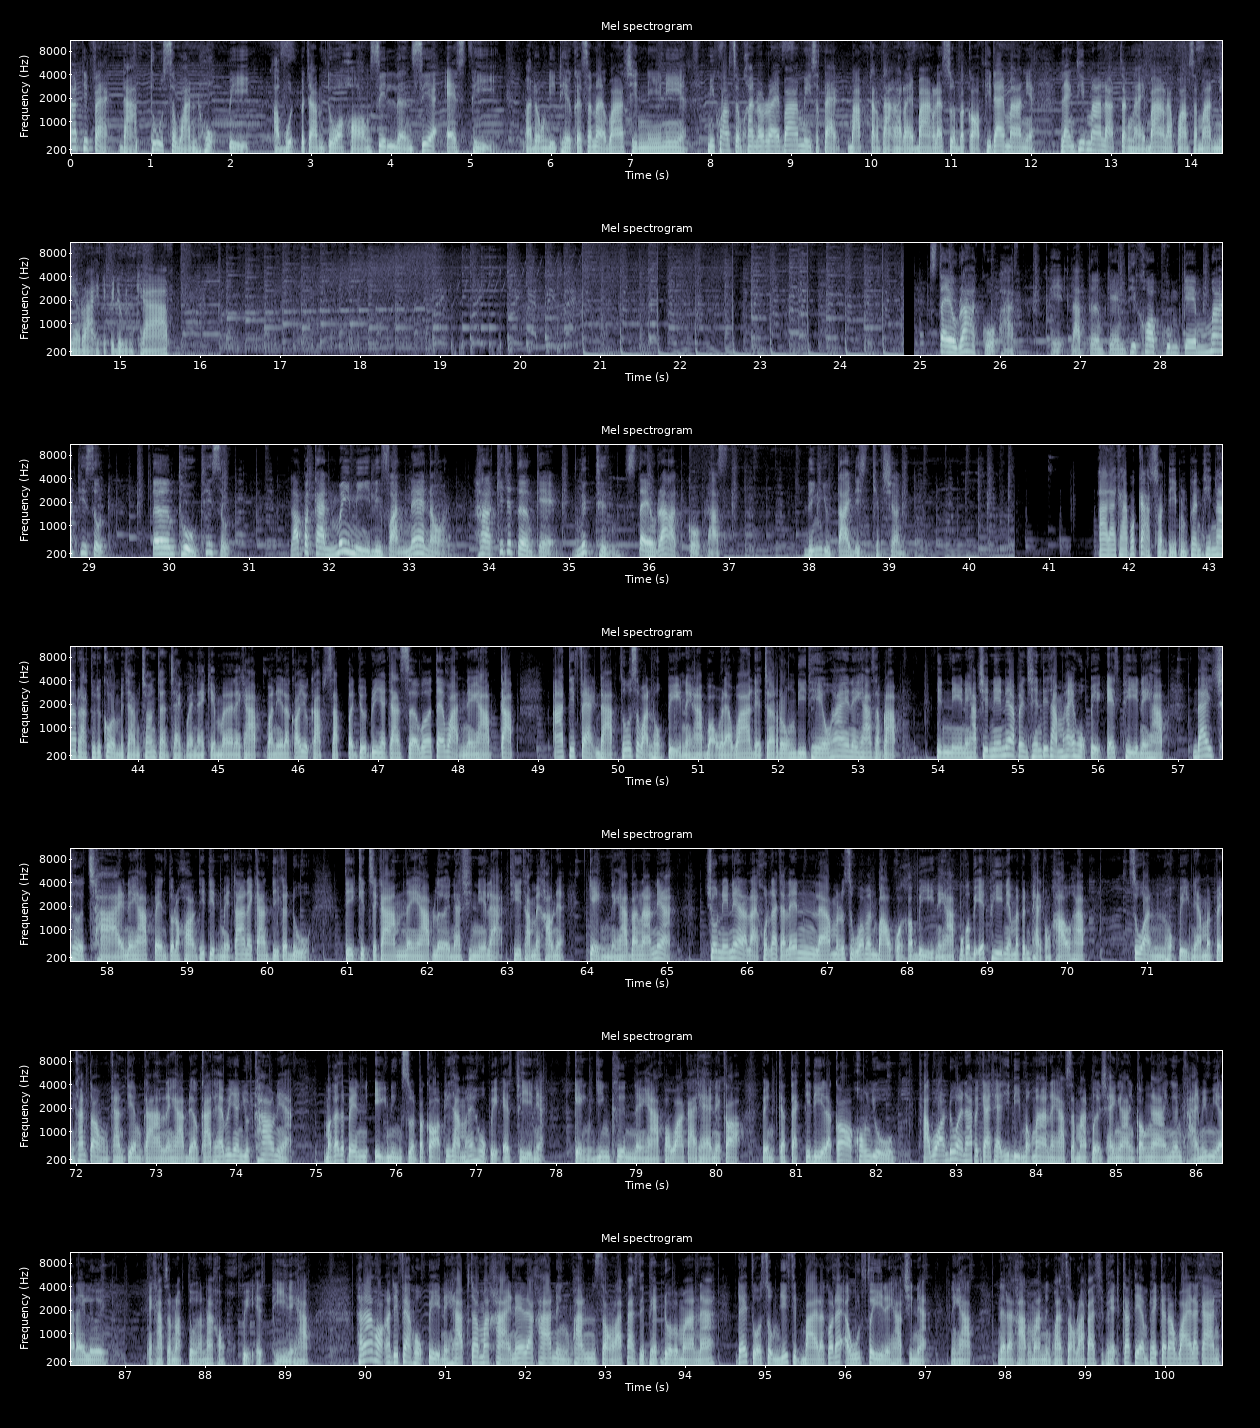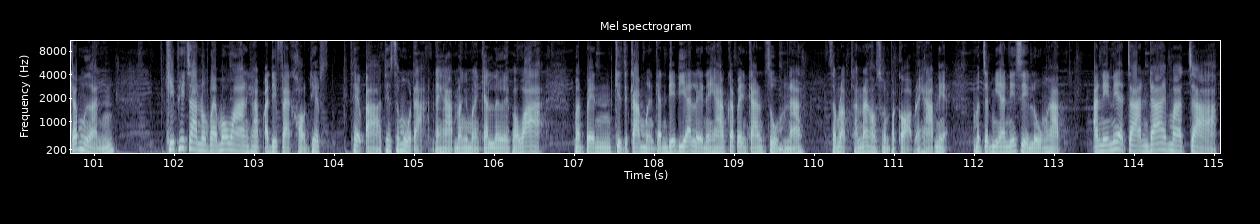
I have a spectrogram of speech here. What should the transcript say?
อาร์ติแฟกต์ดาบทูตสวรรค์ 6 ปี อาวุธประจำตัวของซินเหลินเซีย SP มาลงดีเทลกันสักหน่อยว่าชิ้นนี้เนี่ยมีความสำคัญอะไรบ้างมีสแต็กบัฟต่างๆ อะไรบ้าง และส่วนประกอบที่ได้มาเนี่ยแหล่งที่มาจากไหนบ้างและความสามารถมีอะไรเดี๋ยวไปดูกันครับ s t e l l a Go Pass เพจรับเติมเกมที่ครอบคลุมเกมมากที่สุด เติมถูกที่สุด รับประกันไม่มีรีฟันแน่นอน หากคิดจะเติมเกมนึกถึง s t e l l a Go Plus ลิงก์อยู่ใต้ description เอาละครับก็กราบสวัสดีเพื่อนๆที่น่ารักทุกคนประจำช่องจันแจกไวในเกมเมอร์นะครับ วันนี้เราก็อยู่กับสัปประยุทธ์วิญญาจารย์เซิร์ฟเวอร์ไต้หวันนะครับ กับอาร์ติแฟกต์ดาบทูตสวรรค์ 6 ปีนะครับ บอกไว้แล้วว่าเดี๋ยวจะลงดีเทลให้นะครับสำหรับ ชิ้นนี้นะครับชิ้นนี้เนี่ยเป็นชิ้นที่ทำให้ 6 ปีก SP นะครับได้เฉิดฉายนะครับเป็นตัวละครที่ติดเมตาในการตีกระดูกตีกิจกรรมนะครับเลยนะชิ้นนี้แหละที่ทำให้เขาเนี่ยเก่งนะครับดังนั้นเนี่ยช่วงนี้เนี่ยหลายคนอาจจะเล่นแล้วมันรู้สึกว่ามันเบากว่ากระบี่นะครับบุกกระบี่ SP เนี่ยมันเป็นแพทของเขาครับส่วน 6 ปีกเนี่ยมันเป็นขั้นตอนของการเตรียมการนะครับเดี๋ยวการแท้วิญญาณยุทธเข้าเนี่ยมันก็จะเป็นอีกหนึ่งส่วนประกอบที่ทำให้ 6 ปีก SP เนี่ย เก่งยิ่งขึ้นนะครับ เพราะว่ากายแท้เนี่ยก็เป็นกระแตกที่ดีแล้วก็คงอยู่ถาวรด้วยนะ เป็นกายแท้ที่ดีมากๆนะครับ สามารถเปิดใช้งานก็ง่ายเงื่อนไขไม่มีอะไรเลยนะครับสำหรับตัวทางด้านของ 6 ปี SP นะครับทางด้านของ Artifact 6 ปีนะครับ จะมาขายในราคา 1,280 เพชรโดยประมาณนะ ได้ตั๋วสุ่ม 20 ใบแล้วก็ได้อาวุธฟรีนะครับชิ้นเนี้ยนะครับ ในราคาประมาณ 1,280 เพชรก็เตรียมเพชรกันเอาไว้ละกันก็เหมือนคลิปที่จานลงไปเมื่อวานครับอ r t ิแฟกของเทพ เทพอ่าเทพสมุทรอะนะครับมันเหมือนกันเลย เพราะว่ามันเป็นกิจกรรมเหมือนกันเดียๆเลยนะครับ ก็เป็นการสุ่มนะสำหรับทางด้านของส่วนประกอบนะครับเนี่ยมันจะมีอันนี้สีลุงครับ อันนี้เนี่ยจานได้มาจาก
